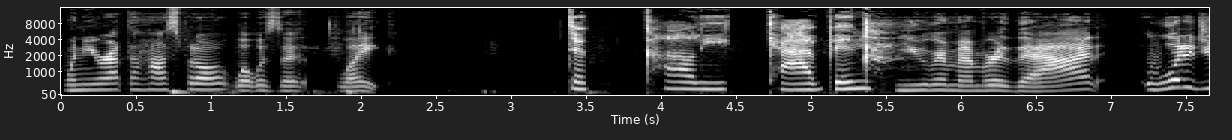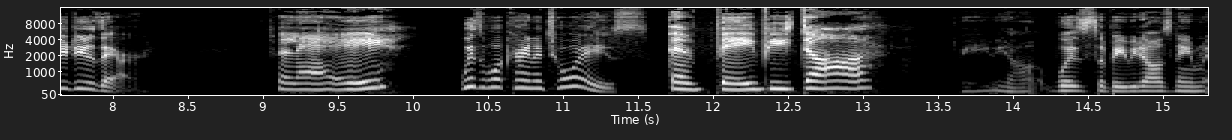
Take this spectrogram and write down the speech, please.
when you were at the hospital? What was it like? The Cully cabin. You remember that? What did you do there? Play. With what kind of toys? The baby doll. Baby doll. Was the baby doll's name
